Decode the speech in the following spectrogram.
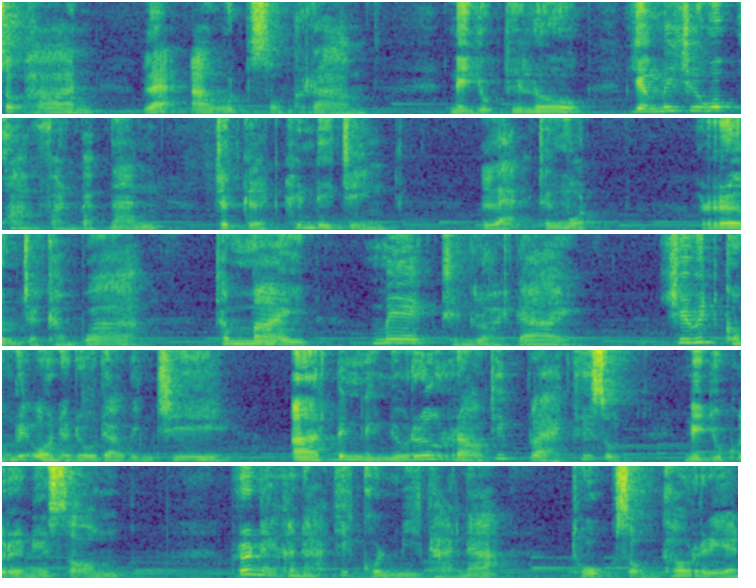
สะพาน และอาวุธสงคราม ในยุคที่โลกยังไม่เชื่อว่าความฝันแบบนั้นจะเกิดขึ้นได้จริง และทั้งหมด เริ่มจากคำว่าทำไมเมฆถึงลอยได้ ชีวิตของเลโอนาร์โด ดาวินชี อาจเป็นหนึ่งในเรื่องราวที่แปลกที่สุดในยุคเรเนซองส์เพราะในขณะที่คนมีฐานะถูกส่งเข้าเรียน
